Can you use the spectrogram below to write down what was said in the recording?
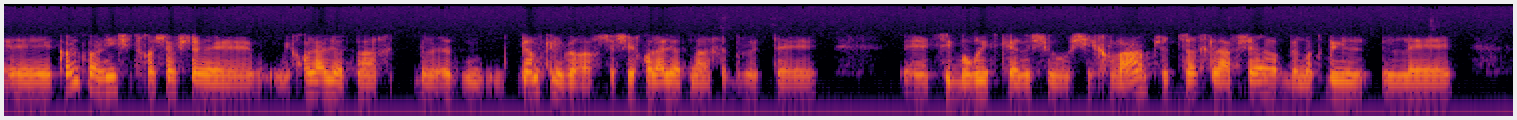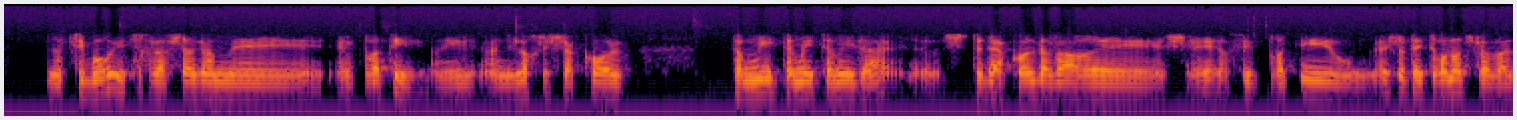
אה, קודם כל אני אישית חושב שיכולה להיות מערכת, גם כליברל, חושב שיכולה להיות מערכת בריאות ציבורית כאיזושהי שכבה, פשוט צריך לאפשר במקביל לציבורי, צריך לאפשר גם פרטי. אני, אני לא חושב שהכל תמיד, תמיד, תמיד, שאתה יודע, כל דבר שעושים פרטי, הוא, יש לו את היתרונות שלו, אבל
